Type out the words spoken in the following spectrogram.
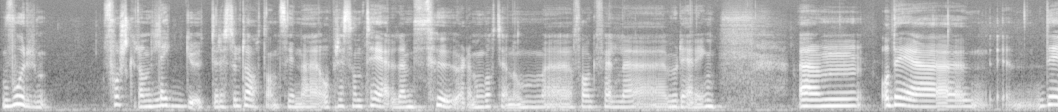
hvor forskerne legger ut resultatene sine og presenterer dem før de har gått gjennom fagfellevurdering. Um, og det, det,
